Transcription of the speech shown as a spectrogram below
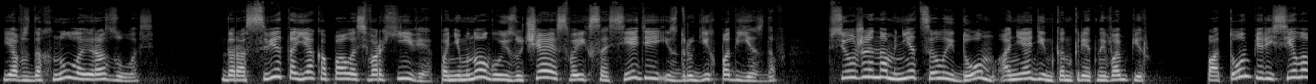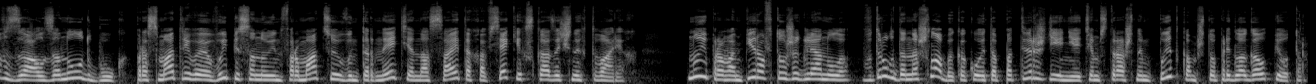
Я вздохнула и разулась. До рассвета я копалась в архиве, понемногу изучая своих соседей из других подъездов. Все же на мне целый дом, а не один конкретный вампир – Потом пересела в зал за ноутбук, просматривая выписанную информацию в интернете на сайтах о всяких сказочных тварях. Ну и про вампиров тоже глянула. Вдруг да нашла бы какое-то подтверждение тем страшным пыткам, что предлагал Петр.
